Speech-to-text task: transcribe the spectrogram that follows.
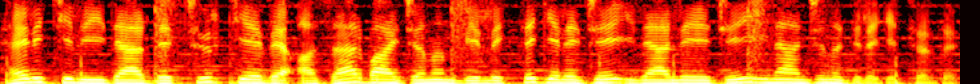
Her iki lider de Türkiye ve Azerbaycan'ın birlikte geleceğe ilerleyeceği inancını dile getirdi.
